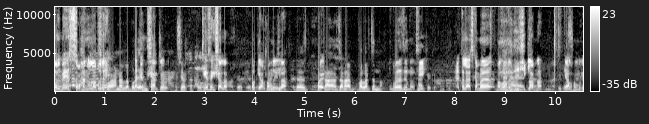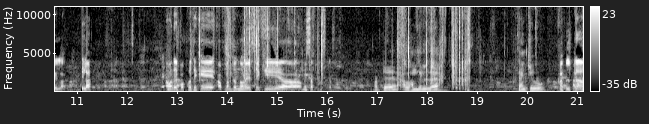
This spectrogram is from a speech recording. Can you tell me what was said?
বলবে সোহান আল্লাহ বলে? সুবহানাল্লাহ বলে হুঁশিয়ার তাকে করতে হবে। ঠিক আছে ইনশাল্লাহ Okay, okay, ওকে আলহামদুলিল্লাহ। জানা বলার জন্য। বলে দেন না জি। Okay, okay, thank তাহলে আজকে আমরা ভালো হ্যাঁ, জিনিস হ্যাঁ, শিখলাম না? ঠিক আছে। আলহামদুলিল্লাহ। আমাদের পক্ষ থেকে আপনার জন্য রয়েছে কি মেসাজ পুরস্কার। ওকে আলহামদুলিল্লাহ। থ্যাংক ইউ ওয়েলকাম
